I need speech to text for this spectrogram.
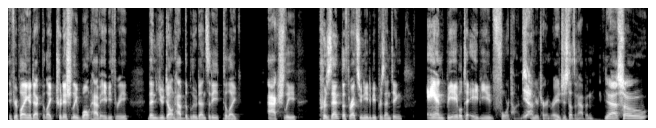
If you're playing a deck that like traditionally won't have AB3, then you don't have the blue density to like actually present the threats you need to be presenting and be able to AB four times Yeah. on your turn, right? It just doesn't happen. Yeah. So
